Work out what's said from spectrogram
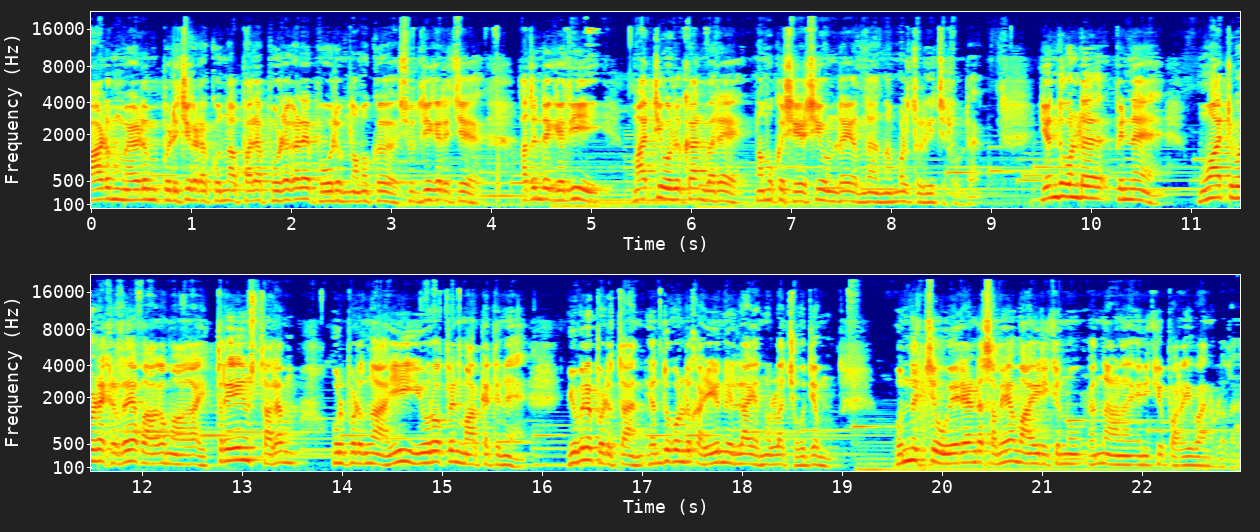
കാടും മേടും പിടിച്ചു കിടക്കുന്ന പല പുഴകളെ പോലും നമുക്ക് ശുദ്ധീകരിച്ച് അതിന്റെ ഗതി മാറ്റി ഒഴുക്കാൻ വരെ നമുക്ക് ശേഷിയുണ്ട് എന്ന് നമ്മൾ തെളിയിച്ചിട്ടുണ്ട്. എന്തുകൊണ്ട് പിന്നെ മൂവാറ്റുപുഴ ഹൃദയഭാഗമായ ഇത്രയും സ്ഥലം ഉൾപ്പെടുന്ന ഈ യൂറോപ്യൻ മാർക്കറ്റിനെ വിപുലപ്പെടുത്താൻ എന്തുകൊണ്ട് കഴിയുന്നില്ല എന്നുള്ള ചോദ്യം ഒന്നിച്ച് ഉയരേണ്ട സമയമായിരിക്കുന്നു എന്നാണ് എനിക്ക് പറയുവാനുള്ളത്.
